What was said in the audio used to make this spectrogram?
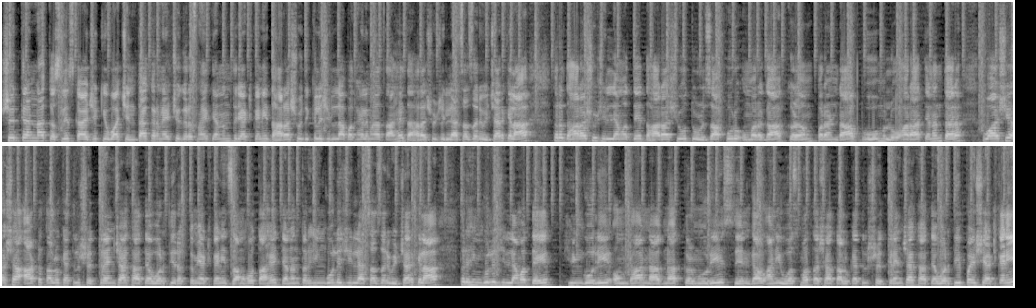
शेतकऱ्यांना कसलीच काळजी किंवा चिंता करण्याची गरज नाही. त्यानंतर या ठिकाणी धाराशिव देखील जिल्हा बघायला मिळत आहे. धाराशिव जिल्ह्याचा जर विचार केला तर धाराशिव जिल्ह्यामध्ये धाराशिव तुळजापूर उमरगा कळंब परंडा भूम लोहारा त्यानंतर वाशी अशा आठ तालुक्यातील शेतकऱ्यांच्या खात्यावरती रक्कम या ठिकाणी जमा होत आहे. त्यानंतर हिंगोली जिल्ह्याचा जर विचार केला तर हिंगोली जिल्ह्यामध्ये हिंगोली औंढा नागनाथ कळमोरी सेनगाव आणि वसमत अशा तालुक्यातील शेतकऱ्यांच्या खात्यावरती पैसे या ठिकाणी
